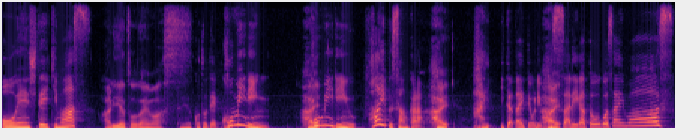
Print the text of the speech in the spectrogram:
応援していきます。ありがとうございまとすいうことで、コミリン、はい。コミリン5さんから、はいはい、いただいております。はいありがとうございます。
